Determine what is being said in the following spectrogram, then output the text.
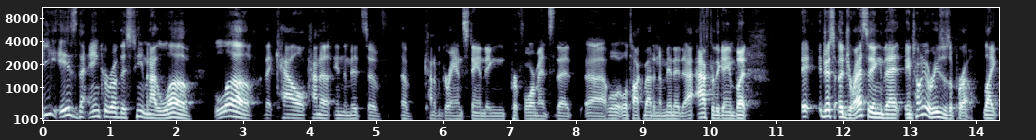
he is the anchor of this team. And I love, love that Cal kind of in the midst of of kind of grandstanding performance that uh, we'll, we'll talk about in a minute after the game. But it, just addressing that Antonio Reeves is a pro. Like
